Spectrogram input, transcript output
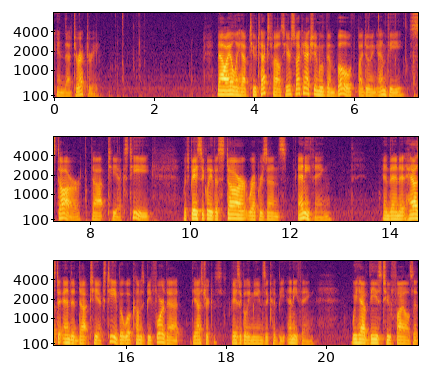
in that directory. Now I only have two text files here, so I can actually move them both by doing mv star dot txt, which basically the star represents anything, and then it has to end in dot .txt, but what comes before that, the asterisk basically means it could be anything. We have these two files that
